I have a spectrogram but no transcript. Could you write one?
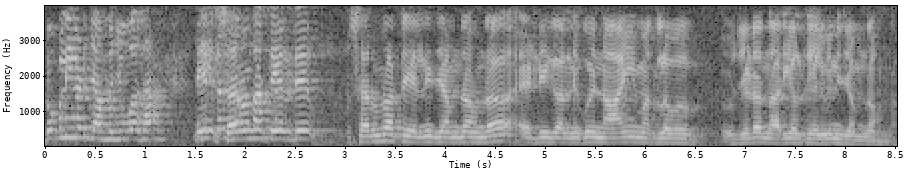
ਡੁਪਲੀਕੇਟ ਜੰਮ ਜੂਗਾ ਸਰ। ਨਹੀਂ ਸਰੋਂ ਦਾ ਤੇਲ ਤੇ ਸਰੋਂ ਦਾ ਤੇਲ ਨਹੀਂ ਜੰਮਦਾ ਹੁੰਦਾ ਐਡੀ ਗੱਲ ਨਹੀਂ ਕੋਈ ਨਾ ਹੀ ਮਤਲਬ ਜਿਹੜਾ ਨਾਰੀਅਲ ਤੇਲ ਵੀ ਨਹੀਂ ਜੰਮਦਾ ਹੁੰਦਾ।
